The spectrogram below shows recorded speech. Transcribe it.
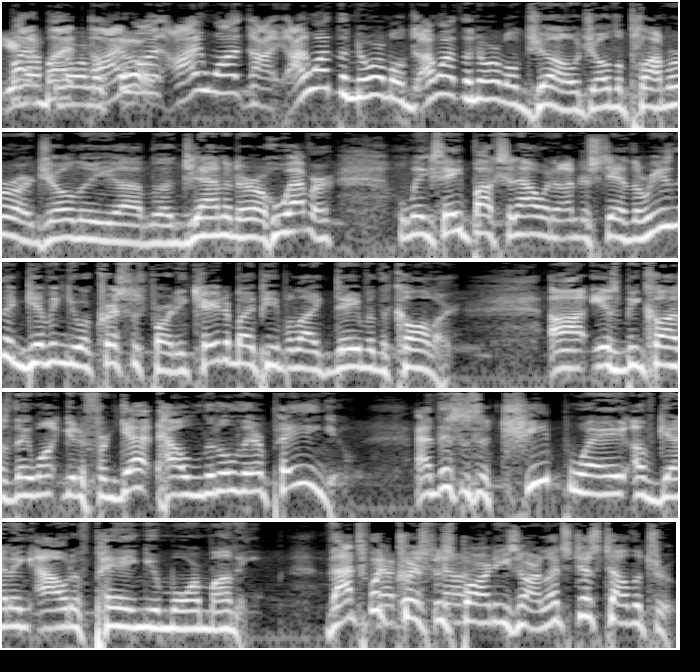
You're but but I Joe. want, I want, I, I want the normal, I want the normal Joe, Joe the plumber or Joe the, uh, the janitor or whoever who makes eight bucks an hour to understand the reason they're giving you a Christmas party catered by people like David the caller uh, is because they want you to forget how little they're paying you. And this is a cheap way of getting out of paying you more money. That's what Christmas parties are. Let's just tell the truth.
